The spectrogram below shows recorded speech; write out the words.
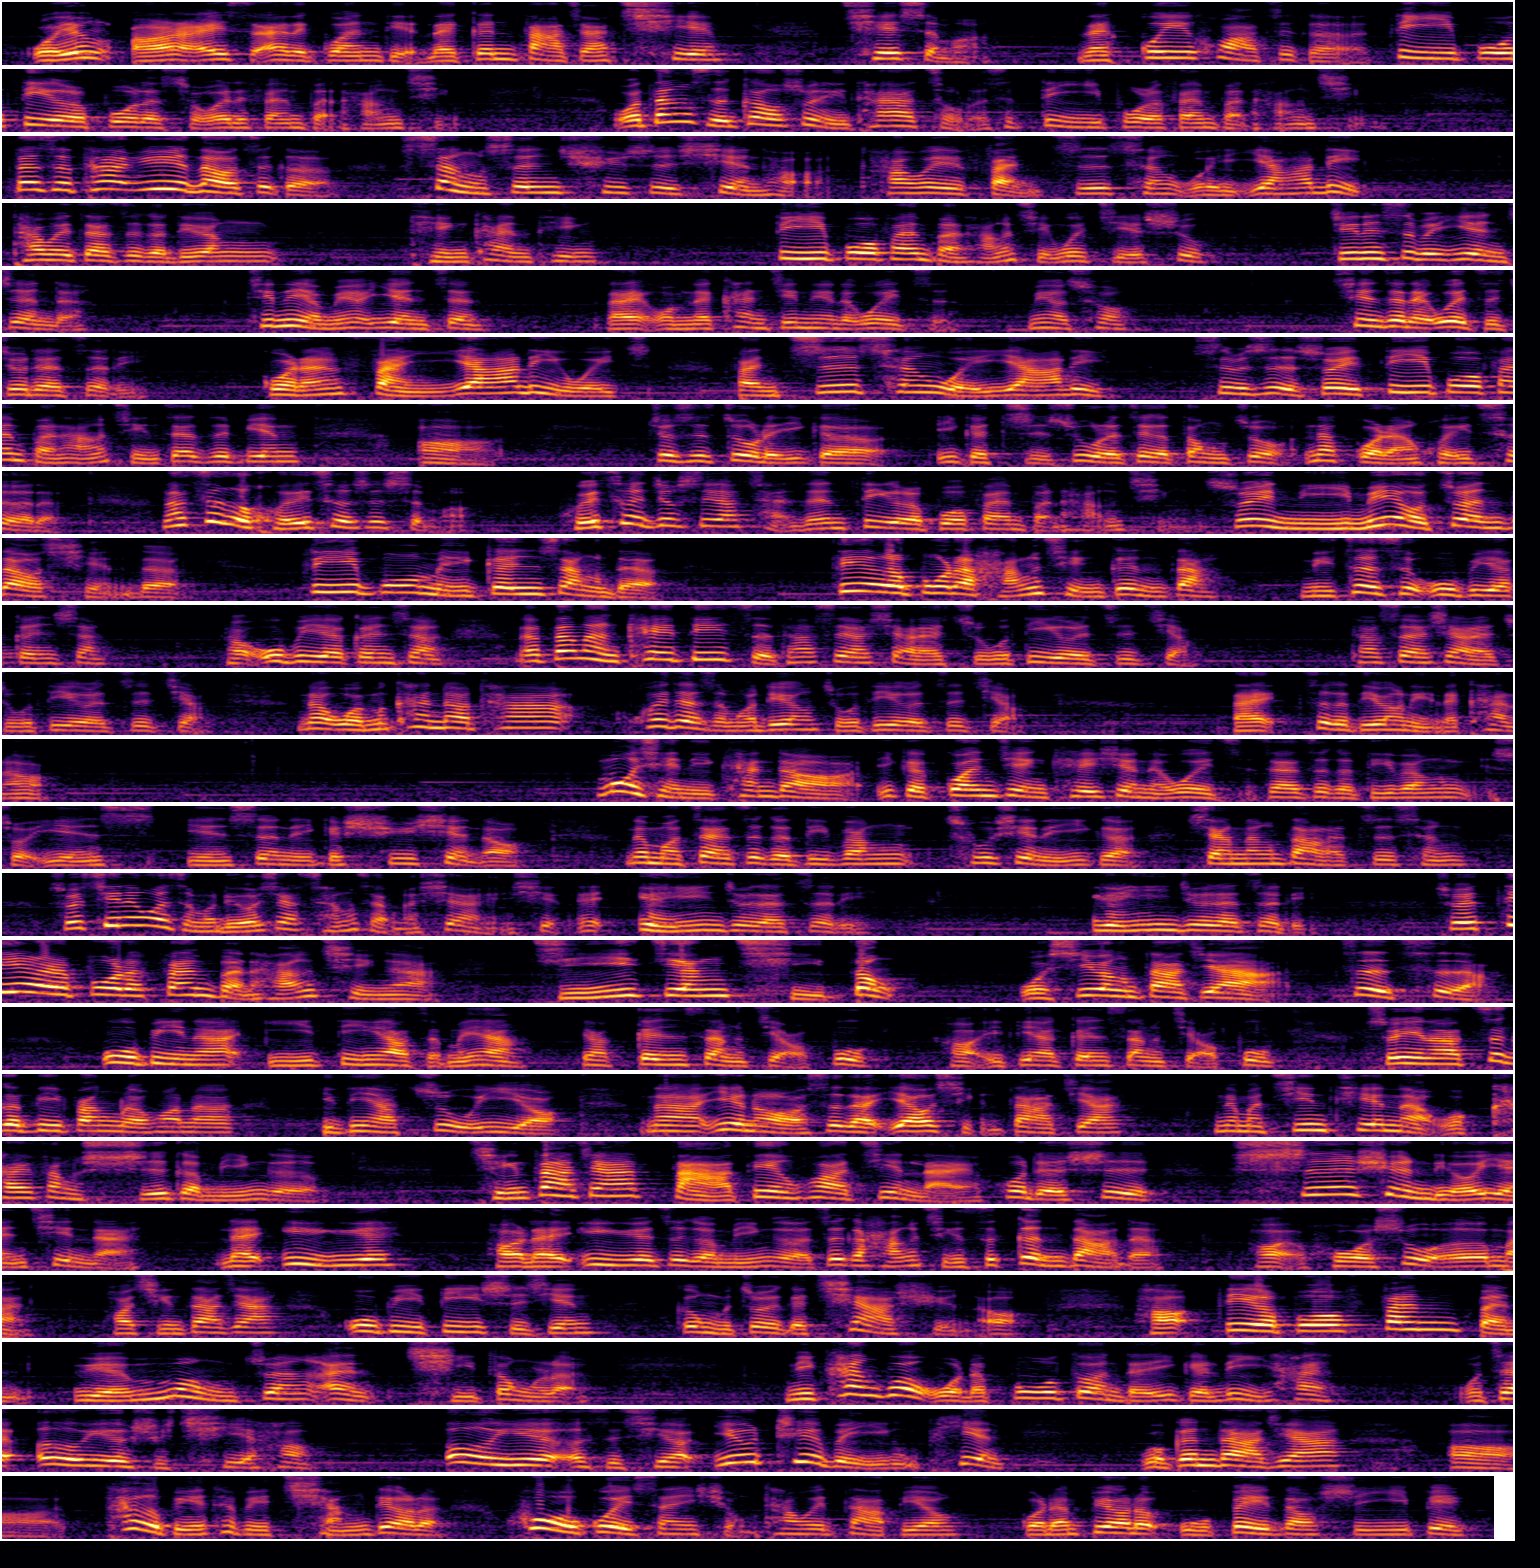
我用 RSI 的观点来跟大家切切什么？来规划这个第一波、第二波的所谓的翻本行情。我当时告诉你，他要走的是第一波的翻本行情，但是他遇到这个上升趋势线哈，它会反支撑为压力，它会在这个地方停看听，第一波翻本行情会结束。今天是不是验证的？今天有没有验证？来，我们来看今天的位置，没有错，现在的位置就在这里，果然反压力为反支撑为压力。是不是？所以第一波翻本行情在这边啊，就是做了一个一个指数的这个动作，那果然回撤了。那这个回撤是什么？回撤就是要产生第二波翻本行情。所以你没有赚到钱的，第一波没跟上的，第二波的行情更大，你这次务必要跟上，好，务必要跟上。那当然，K D 值它是要下来逐第二只脚，它是要下来逐第二只脚。那我们看到它会在什么地方逐第二只脚？来，这个地方你来看啊。目前你看到啊一个关键 K 线的位置，在这个地方所延延伸的一个虚线哦，那么在这个地方出现了一个相当大的支撑，所以今天为什么留下长长的下影线？哎，原因就在这里，原因就在这里。所以第二波的翻本行情啊，即将启动。我希望大家这次啊，务必呢一定要怎么样？要跟上脚步，好，一定要跟上脚步。所以呢，这个地方的话呢，一定要注意哦。那叶龙老师来邀请大家，那么今天呢，我开放十个名额。请大家打电话进来，或者是私讯留言进来，来预约，好，来预约这个名额。这个行情是更大的，好，火速而满，好，请大家务必第一时间跟我们做一个洽询哦。好，第二波翻本圆梦专案启动了。你看过我的波段的一个厉害？我在二月二十七号，二月二十七号 YouTube 影片，我跟大家呃特别特别强调了货柜三雄，它会大飙，果然飙了五倍到十一倍。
